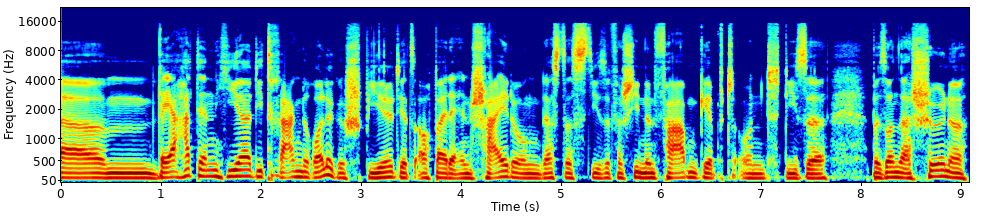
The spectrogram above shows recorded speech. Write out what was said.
Ähm, wer hat denn hier die tragende Rolle gespielt, jetzt auch bei der Entscheidung, dass das diese verschiedenen Farben gibt und diese besonders schöne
